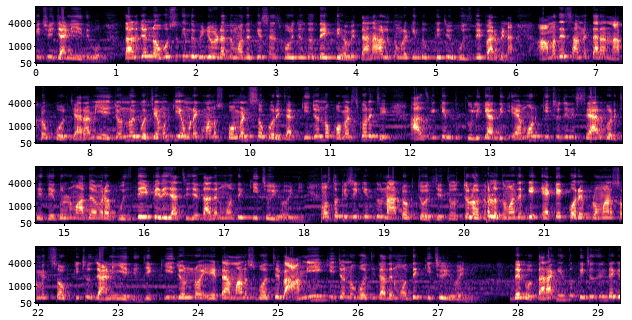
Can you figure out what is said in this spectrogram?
কিছুই জানিয়ে দেবো। তার জন্য অবশ্যই কিন্তু ভিডিওটা তোমাদেরকে শেষ পর্যন্ত দেখতে হবে, তা না হলে তোমরা কিন্তু কিছুই বুঝতে পারবে না। আমাদের সামনে তারা নাটক করছে। আর আমি এই জন্যই বলছি, এমনকি অনেক মানুষ কমেন্টসও করেছে। আর কি জন্য কমেন্টস করেছে? আজকে কিন্তু তুলিকা দিক এমন কিছু জিনিস শেয়ার করেছে, যেগুলোর মাধ্যমে আমরা বুঝতেই পেরে যাচ্ছি যে তাদের মধ্যে কিছুই হয়নি। সমস্ত কিছুই কিন্তু নাটক চলছে। তো চলো চলো তোমাদেরকে এক এক করে প্রমাণ সমেত সব কিছু জানিয়ে দিই যে কী জন্য এটা মানুষ বলছে বা আমি কি জন্য বলছি তাদের মধ্যে কিছুই হয়নি। দেখো, তারা কিন্তু কিছুদিন থেকে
